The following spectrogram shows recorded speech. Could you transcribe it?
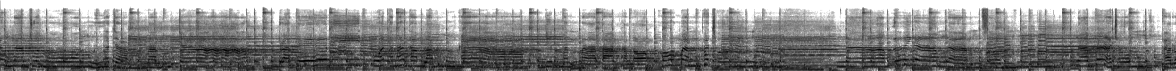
่างงามชวนมองเนื้อจำนั้นจาประเพณีวัฒนธรรมล้ำค่า ยึดมันมาตามคันลองของบรรพชน งามเอ้ยงามงามสม งามน่าชม อาร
